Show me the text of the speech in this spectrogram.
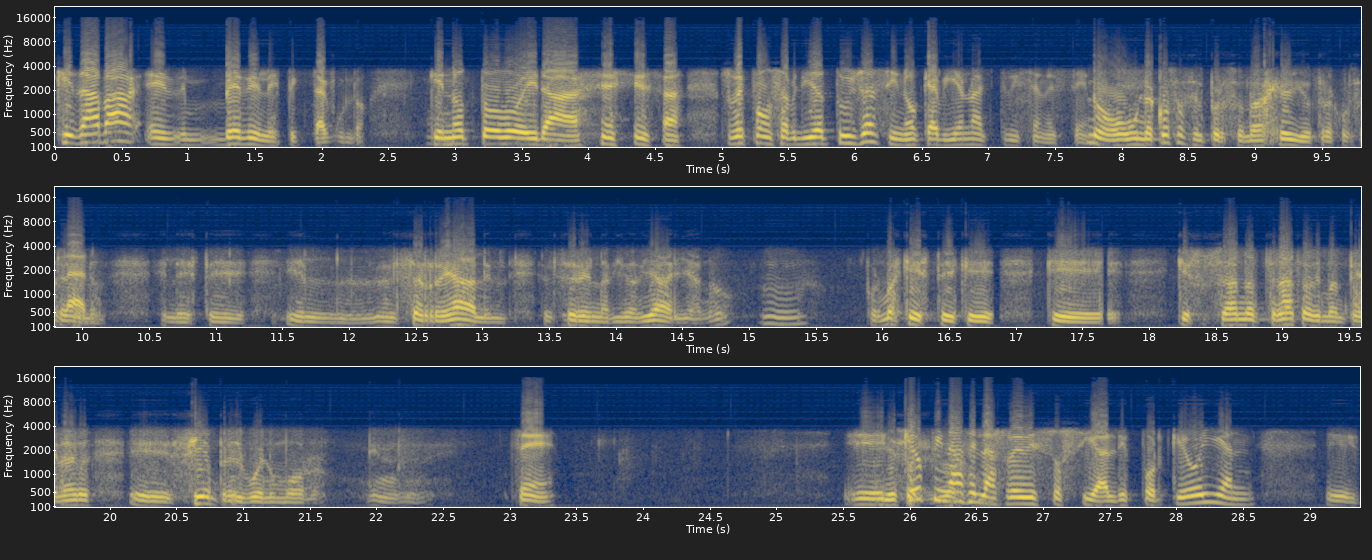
que daba ver el espectáculo que no todo era esa responsabilidad tuya, sino que había una actriz en escena. No, una cosa es el personaje y otra cosa es el, este, el, ser real, el, ser en la vida diaria, ¿no? Mm. Por más que este que, que, que Susana trata de mantener eh, siempre el buen humor. Sí. Eh, ¿Qué opinas de las redes sociales? Porque hoy han, eh,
